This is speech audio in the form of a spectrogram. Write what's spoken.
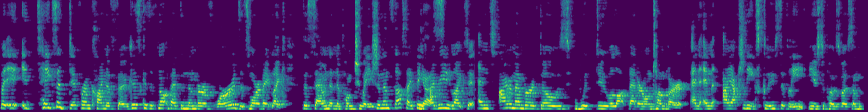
but it, it takes a different kind of focus because it's not about the number of words, it's more about like the sound and the punctuation and stuff. So I think yes. I really liked it. And I remember those would do a lot better on Tumblr. And, and I actually exclusively used to post those on,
